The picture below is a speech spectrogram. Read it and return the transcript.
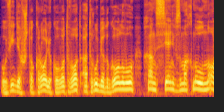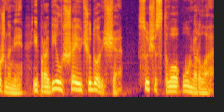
Увидев, что кролику вот-вот отрубят голову, Хан Сень взмахнул ножнами и пробил шею чудовища. Существо умерло.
